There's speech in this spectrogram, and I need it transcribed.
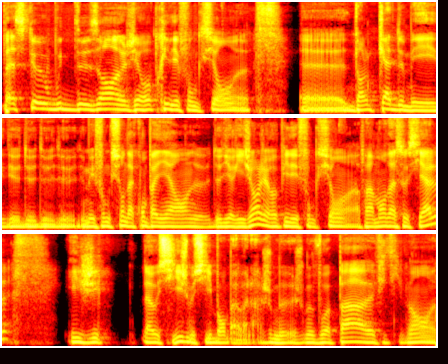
parce qu'au bout de deux ans, j'ai repris des fonctions. dans le cadre de mes, de, de, de, mes fonctions d'accompagnant de, dirigeant, j'ai repris des fonctions, enfin mandat social. Et j'ai là aussi, je me suis dit, bon, bah voilà, je me, je me vois pas effectivement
